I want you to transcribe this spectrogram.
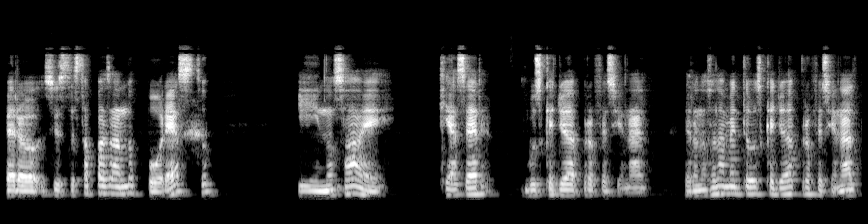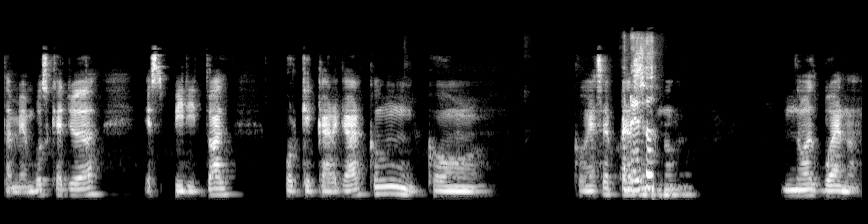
pero si usted está pasando por esto y no sabe qué hacer, busque ayuda profesional. Pero no solamente busque ayuda profesional, también busque ayuda espiritual, porque cargar con, con, ese peso no, es bueno.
